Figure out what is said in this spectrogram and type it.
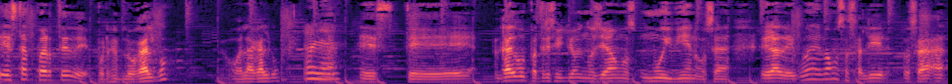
esta parte de, por ejemplo, Galgo. Hola, Galgo. Hola. Este, Galgo, Patricio y yo nos llevamos muy bien, o sea, era de, güey, vamos a salir, o sea,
